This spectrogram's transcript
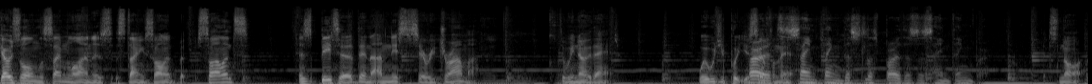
goes along the same line as staying silent, but silence is better than unnecessary drama. Do we know that? Where would you put yourself Bro, yourself it's on the that? same thing. This list, bro. This is the same thing, bro. It's not.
